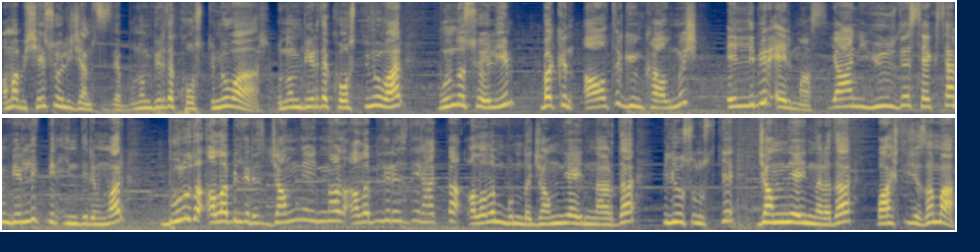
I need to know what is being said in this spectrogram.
Ama bir şey söyleyeceğim size. Bunun bir de kostümü var. Bunun bir de kostümü var. Bunu da söyleyeyim. Bakın 6 gün kalmış. 51 elmas. Yani %81'lik bir indirim var. Bunu da alabiliriz. Canlı yayınlarda alabiliriz değil. Hatta alalım bunu da canlı yayınlarda. Biliyorsunuz ki canlı yayınlara da başlayacağız ama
